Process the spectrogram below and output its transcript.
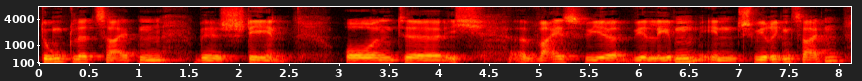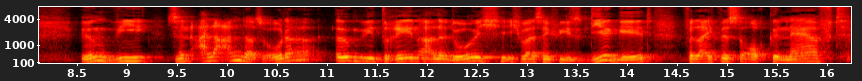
dunkle Zeiten bestehen. Und äh, ich weiß, wir, wir leben in schwierigen Zeiten irgendwie sind alle anders, oder? Irgendwie drehen alle durch. Ich weiß nicht, wie es dir geht. Vielleicht bist du auch genervt.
